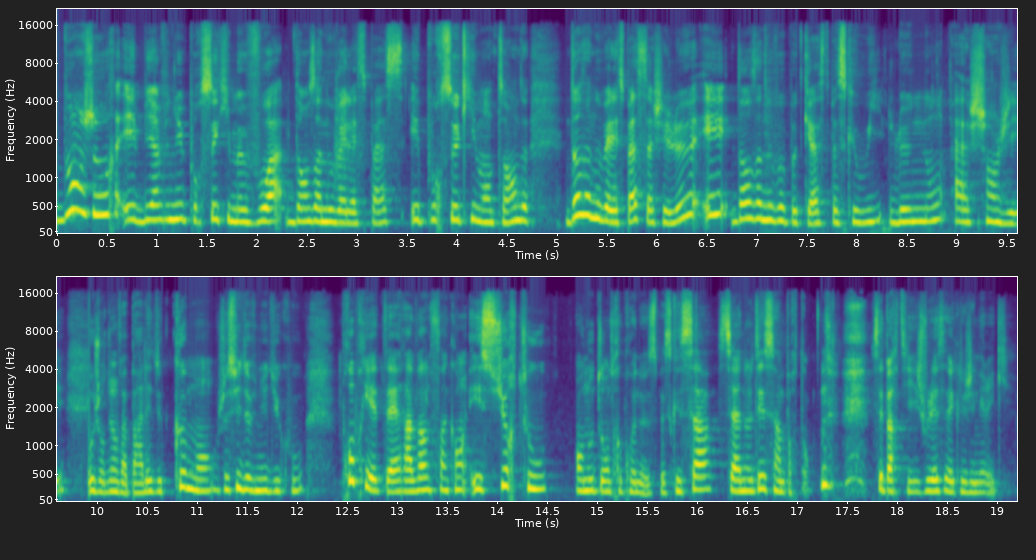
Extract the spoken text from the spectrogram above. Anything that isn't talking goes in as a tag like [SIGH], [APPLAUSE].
Bonjour et bienvenue pour ceux qui me voient dans un nouvel espace et pour ceux qui m'entendent dans un nouvel espace, sachez-le, et dans un nouveau podcast parce que oui, le nom a changé. Aujourd'hui, on va parler de comment je suis devenue du coup propriétaire à 25 ans et surtout en auto-entrepreneuse parce que ça, c'est à noter, c'est important. [LAUGHS] c'est parti, je vous laisse avec le générique.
